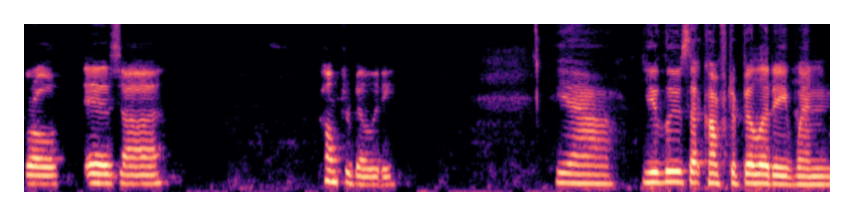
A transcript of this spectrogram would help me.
growth is uh, comfortability. Yeah, you lose that comfortability when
